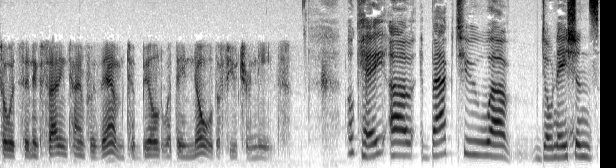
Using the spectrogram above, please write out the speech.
So it's an exciting time for them to build what they know the future needs. Okay, uh, back to uh, donations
